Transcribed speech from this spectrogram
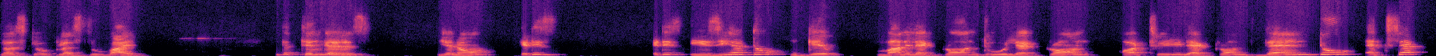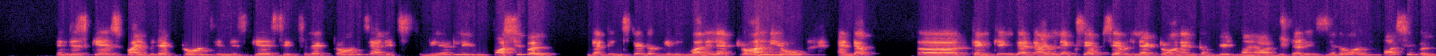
plus two, plus two, y. The thing is, you know, it is it is easier to give one electron, two electron, or three electrons than to accept, in this case, five electrons, in this case, six electrons, and it's really impossible that instead of giving one electron, you end up uh, thinking that I will accept seven electron and complete my orbit. That is, you know, impossible.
